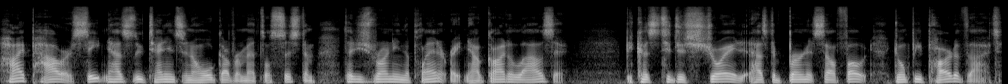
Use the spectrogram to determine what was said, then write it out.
High power. Satan has lieutenants in a whole governmental system that he's running the planet right now. God allows it because to destroy it, it has to burn itself out. Don't be part of that.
